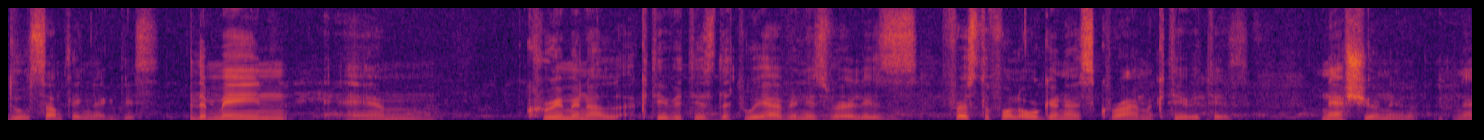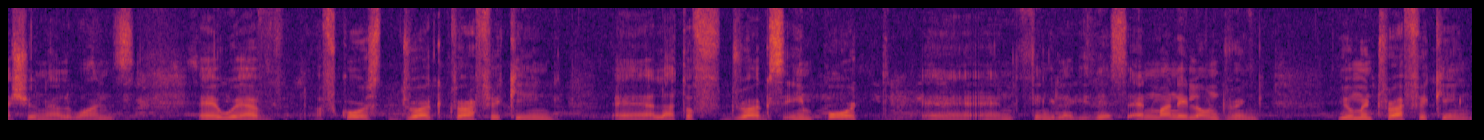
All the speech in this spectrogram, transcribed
do something like this. The main um, criminal activities that we have in Israel is, first of all, organized crime activities, national, national ones. Uh, we have, of course, drug trafficking, uh, a lot of drugs import uh, and things like this, and money laundering, human trafficking,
